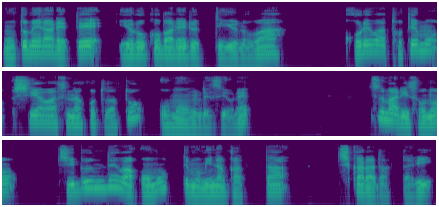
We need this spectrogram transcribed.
求められて喜ばれるっていうのは、これはとても幸せなことだと思うんですよね。つまりその自分では思ってもみなかった力だったり、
